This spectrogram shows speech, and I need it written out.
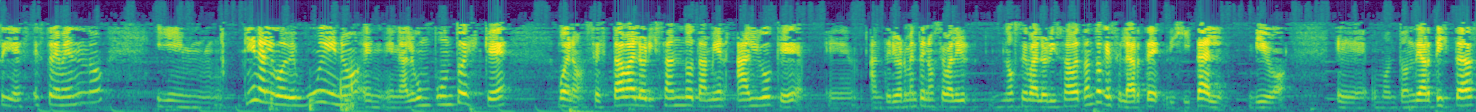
Sí, es, es tremendo y mm, tiene algo de bueno en, en algún punto es que, bueno, se está valorizando también algo que eh, anteriormente no se, valir- no se valorizaba tanto, que es el arte digital. Digo, eh, un montón de artistas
